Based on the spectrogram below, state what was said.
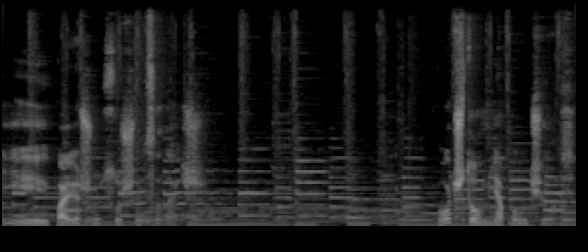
и повешаю сушиться дальше. Вот что у меня получилось.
